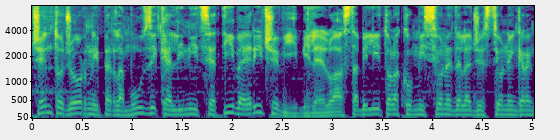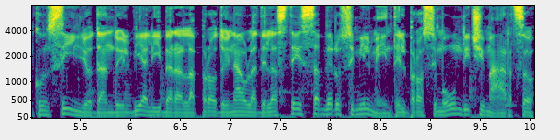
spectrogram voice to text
100 giorni per la musica, l'iniziativa è ricevibile, lo ha stabilito la Commissione della gestione in Gran Consiglio, dando il via libera all'approdo in aula della stessa verosimilmente il prossimo 11 marzo.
